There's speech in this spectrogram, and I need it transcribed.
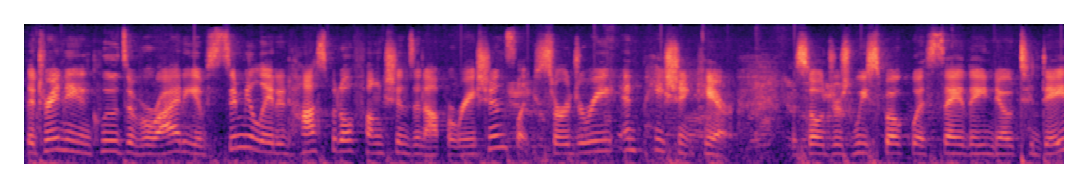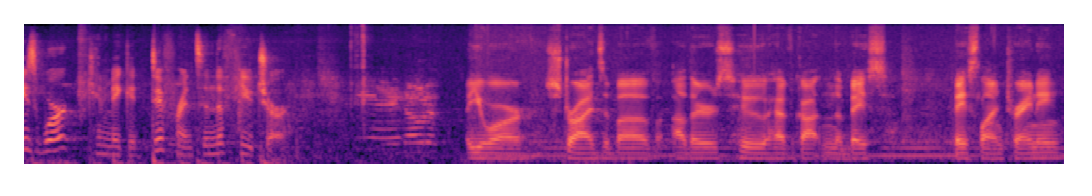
The training includes a variety of simulated hospital functions and operations like surgery and patient care. The soldiers we spoke with say they know today's work can make a difference in the future. You are strides above others who have gotten the base baseline training.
